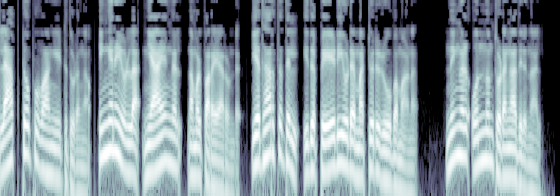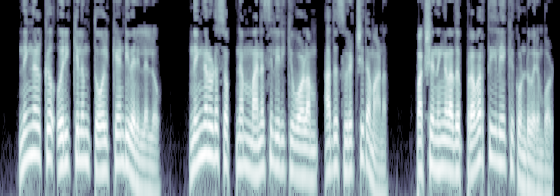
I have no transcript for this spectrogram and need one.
ലാപ്ടോപ്പ് വാങ്ങിയിട്ട് തുടങ്ങാം. ഇങ്ങനെയുള്ള ന്യായങ്ങൾ നമ്മൾ പറയാറുണ്ട്. യഥാർത്ഥത്തിൽ ഇത് പേടിയുടെ മറ്റൊരു രൂപമാണ്. നിങ്ങൾ ഒന്നും തുടങ്ങാതിരുന്നാൽ നിങ്ങൾക്ക് ഒരിക്കലും തോൽക്കേണ്ടി വരില്ലല്ലോ നിങ്ങളുടെ സ്വപ്നം മനസ്സിലിരിക്കുവോളം അത് സുരക്ഷിതമാണ്. പക്ഷെ നിങ്ങളത് പ്രവൃത്തിയിലേക്ക് കൊണ്ടുവരുമ്പോൾ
